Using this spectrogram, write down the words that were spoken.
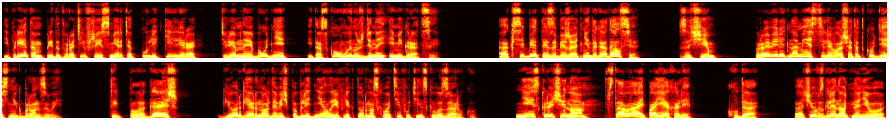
и при этом предотвратившие смерть от пули киллера, тюремные будни и тоску вынужденной эмиграции. «А к себе ты забежать не догадался?» «Зачем?» Проверить, на месте ли ваш этот кудесник бронзовый. Ты полагаешь... Георгий Арнольдович побледнел, рефлекторно схватив Утинского за руку. «Не исключено. Вставай, поехали!» «Куда?» «Хочу взглянуть на него,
